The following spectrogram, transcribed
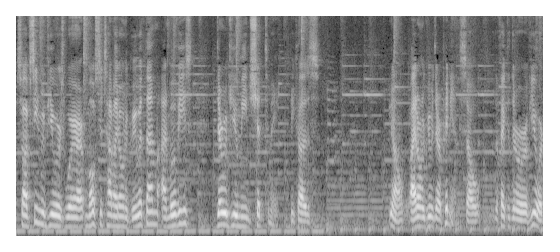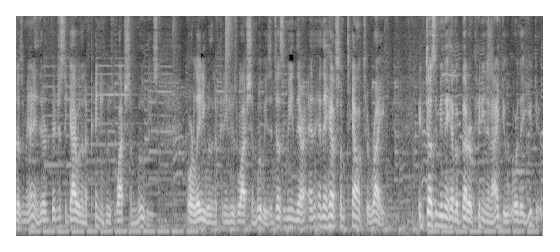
So I've seen reviewers where most of the time I don't agree with them on movies. Their review means shit to me because, you know, I don't agree with their opinion. So the fact that they're a reviewer doesn't mean anything. They're, they're just a guy with an opinion who's watched some movies or a lady with an opinion who's watched some movies. It doesn't mean they're, and, and they have some talent to write. It doesn't mean they have a better opinion than I do or that you do.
